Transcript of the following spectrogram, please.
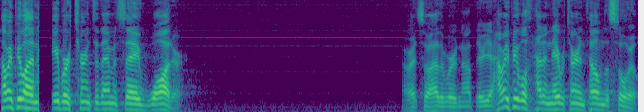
How many people had a neighbor turn to them and say water? All right, so either we're not there yet. How many people had a neighbor turn and tell them the soil?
